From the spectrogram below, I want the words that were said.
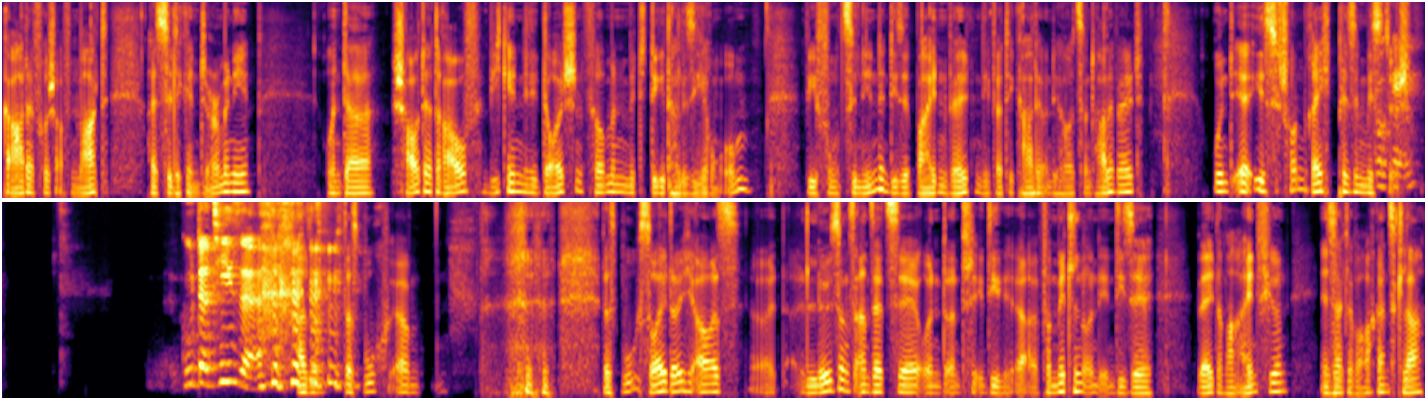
gerade frisch auf dem Markt heißt Silicon Germany. Und da schaut er drauf, wie gehen die deutschen Firmen mit Digitalisierung um? Wie funktionieren denn diese beiden Welten, die vertikale und die horizontale Welt? Und er ist schon recht pessimistisch. Okay guter Teaser. Also das Buch, ähm, das Buch soll durchaus äh, Lösungsansätze und, und die äh, vermitteln und in diese Welt nochmal einführen. Er sagt aber auch ganz klar,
